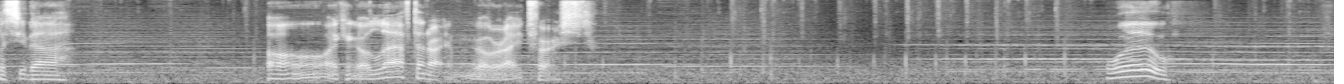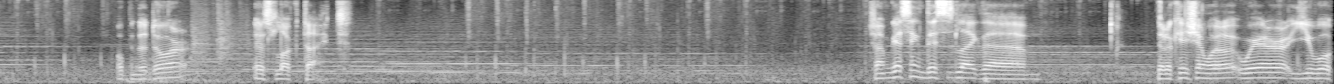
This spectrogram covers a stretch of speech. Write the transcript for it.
Let's see the... Oh, I can go left and right. I'm go right first. Whoa! Open the door. It's locked tight. So I'm guessing this is like the the location where where you will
